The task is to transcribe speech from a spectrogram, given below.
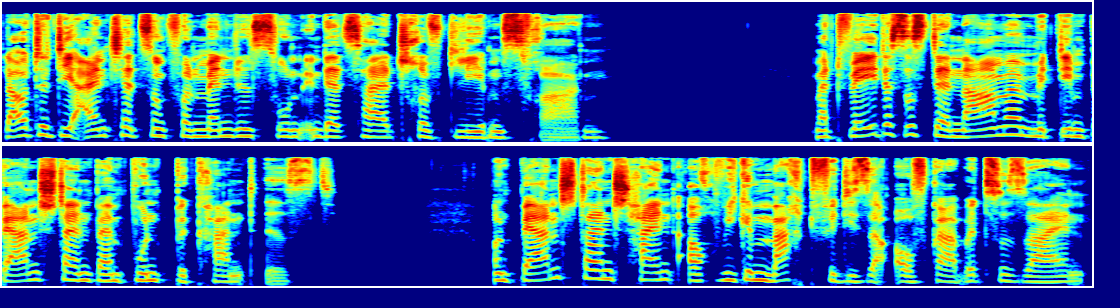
lautet die Einschätzung von Mendelssohn in der Zeitschrift Lebensfragen. Matvey, das ist der Name, mit dem Bernstein beim Bund bekannt ist. Und Bernstein scheint auch wie gemacht für diese Aufgabe zu sein.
